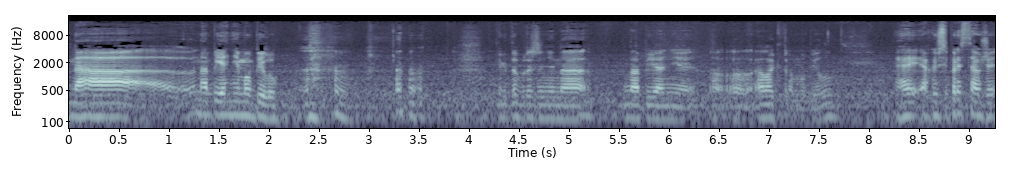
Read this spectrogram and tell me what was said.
na nabíjanie mobilu. Tak dobre, že nie na nabíjanie e, e, elektromobilu. Hej, ako si predstav, že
